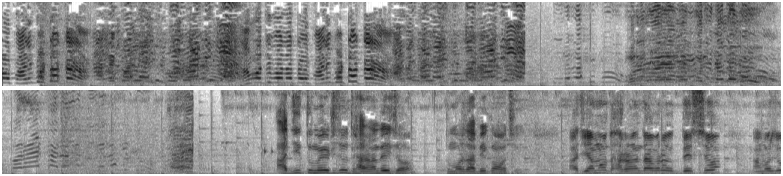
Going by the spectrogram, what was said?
କଣ ପାଣି ଫଟାକା ଆମ ଜୀବନ କଣ ପାଣି ଫଟାକା আজি তুমি এটি যে ধারণা দিয়েছ তোমার দাবি কম অছি আজি আমার ধারণা দেওয়ার উদ্দেশ্য আমার যে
